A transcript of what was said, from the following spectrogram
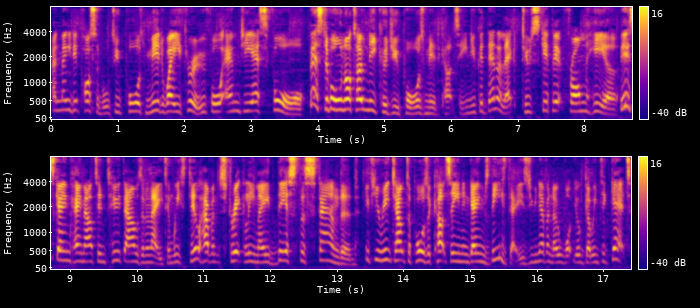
and made it possible to pause midway through for MGS4. Best of all, not only could you pause mid cutscene, you could then elect to skip it from here. This game came out in 2008 and we still haven't strictly made this the standard. If you reach out to pause a cutscene in games these days, you never know what you're going to get.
